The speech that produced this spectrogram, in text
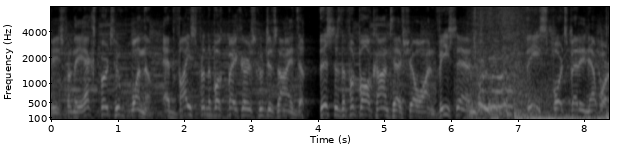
Strategies from the experts who've won them. Advice from the bookmakers who designed them. This is the Football Contest Show on VSIN, the Sports Betting Network.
